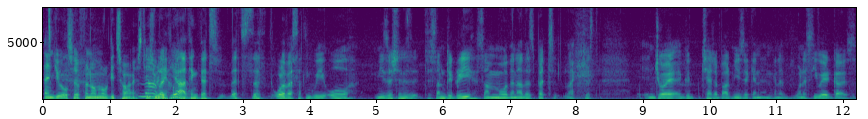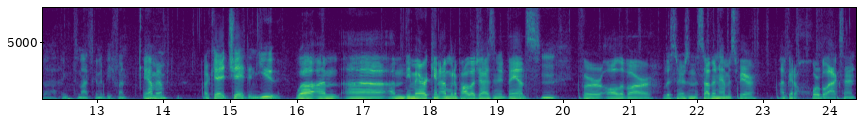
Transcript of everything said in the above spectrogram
And you're also a phenomenal guitarist. No, He's really but yeah, I think that's that's the all of us. I think we all musicians to some degree, some more than others, but like just enjoy a good chat about music and, and kind of want to see where it goes. So I think tonight's going to be fun. Yeah, man. Okay, Jed, and you. Well, I'm uh, I'm the American. I'm going to apologize in advance Mm. for all of our listeners in the Southern Hemisphere. I've got a horrible accent,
